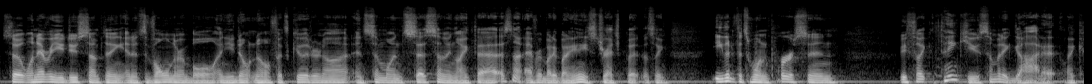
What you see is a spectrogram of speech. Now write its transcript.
So whenever you do something and it's vulnerable and you don't know if it's good or not, and someone says something like that, it's not everybody by any stretch, but it's like even if it's one person, you feel like thank you, somebody got it. Like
